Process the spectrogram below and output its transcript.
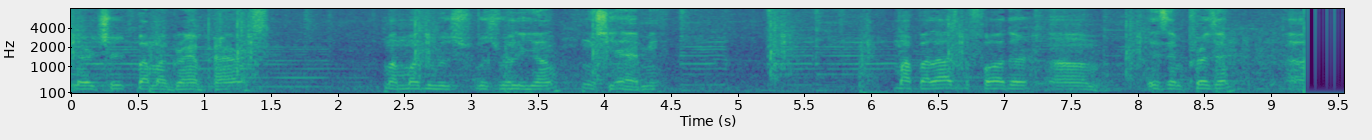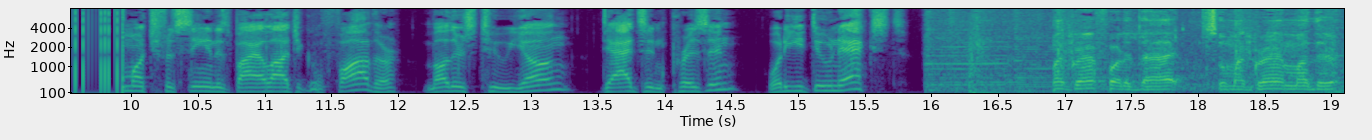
nurtured by my grandparents. My mother was, was really young when she had me. My biological father um, is in prison. So much for seeing his biological father. Mother's too young. Dad's in prison. What do you do next? My grandfather died, so my grandmother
